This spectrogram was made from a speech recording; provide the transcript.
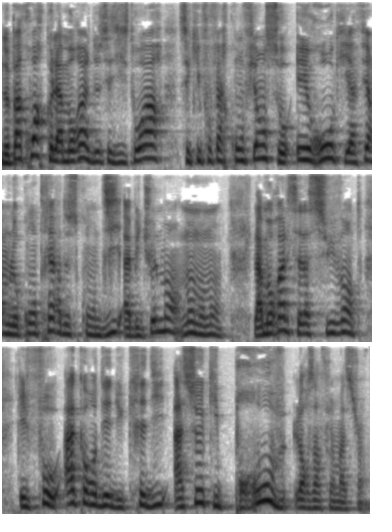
ne pas croire que la morale de ces histoires, c'est qu'il faut faire confiance aux héros qui affirment le contraire de ce qu'on dit habituellement. Non, non, non. La morale, c'est la suivante. Il faut accorder du crédit à ceux qui prouvent leurs affirmations.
